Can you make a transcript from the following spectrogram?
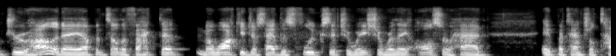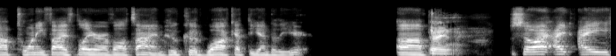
Jrue Holiday up until the fact that Milwaukee just had this fluke situation where they also had a potential top 25 player of all time who could walk at the end of the year. Uh, right. So I, I, I,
